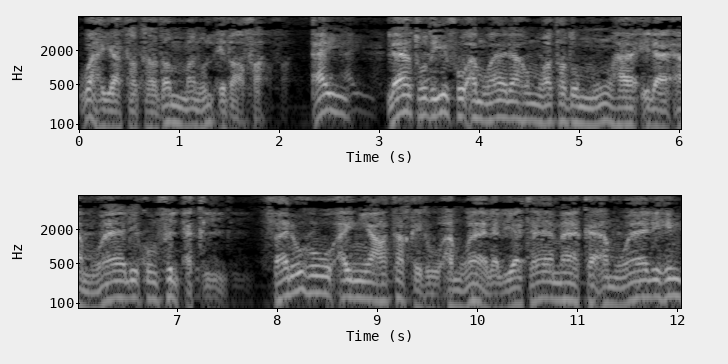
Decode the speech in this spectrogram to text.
وهي تتضمن الإضافة أي لا تضيفوا أموالهم وتضموها إلى أموالكم في الأكل. فله أن يعتقدوا أموال اليتامى كأموالهم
